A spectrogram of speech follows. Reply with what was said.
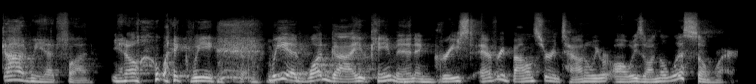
God, we had fun. You know, like we we had one guy who came in and greased every bouncer in town, and we were always on the list somewhere.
